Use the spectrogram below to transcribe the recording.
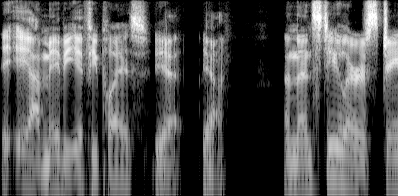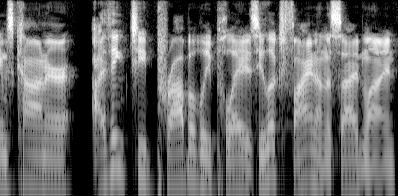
Yeah, maybe if he plays. Yeah, yeah. And then Steelers, James Conner. I think he probably plays. He looked fine on the sideline.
